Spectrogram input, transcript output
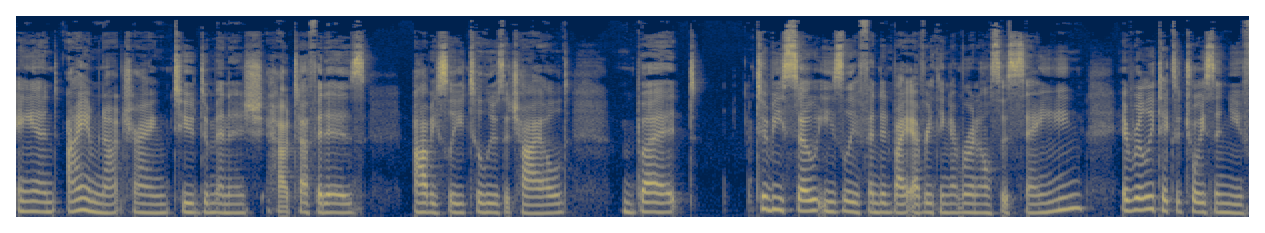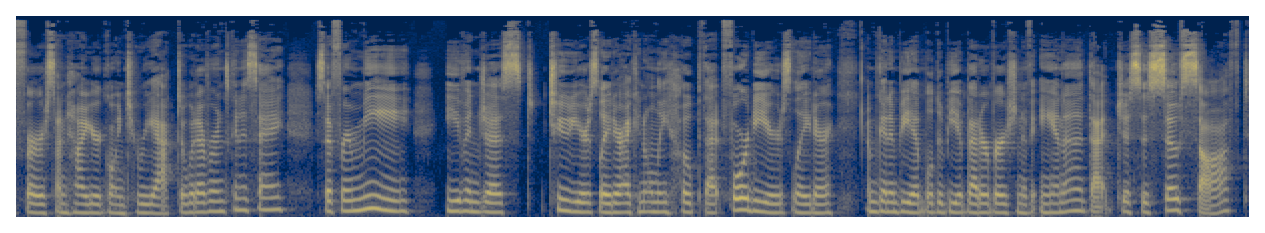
And I am not trying to diminish how tough it is, obviously, to lose a child, but to be so easily offended by everything everyone else is saying, it really takes a choice in you first on how you're going to react to what everyone's going to say. So for me, even just two years later, I can only hope that 40 years later, I'm going to be able to be a better version of Anna that just is so soft,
